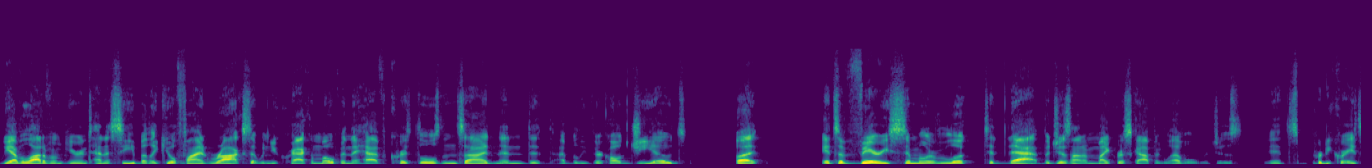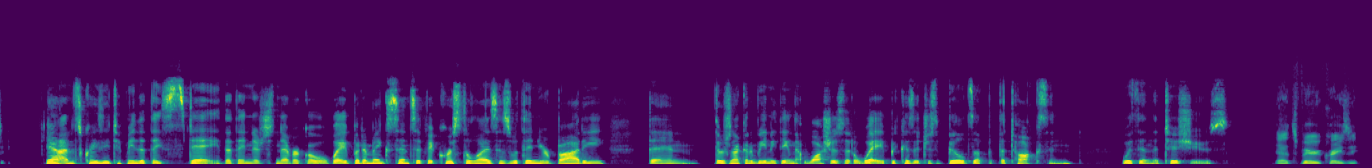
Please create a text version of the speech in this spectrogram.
we have a lot of them here in Tennessee, but like you'll find rocks that when you crack them open, they have crystals inside, and th- I believe they're called geodes. But it's a very similar look to that, but just on a microscopic level, which is it's pretty crazy. Yeah, and it's crazy to me that they stay, that they just never go away. But it makes sense if it crystallizes within your body, then there's not going to be anything that washes it away because it just builds up the toxin within the tissues. Yeah, it's very crazy.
